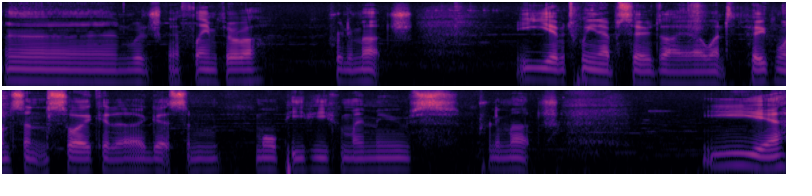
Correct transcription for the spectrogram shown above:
And we're just gonna flamethrower pretty much. Yeah, between episodes I uh, went to the Pokemon Center so I could uh, get some more PP for my moves, pretty much. Yeah.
